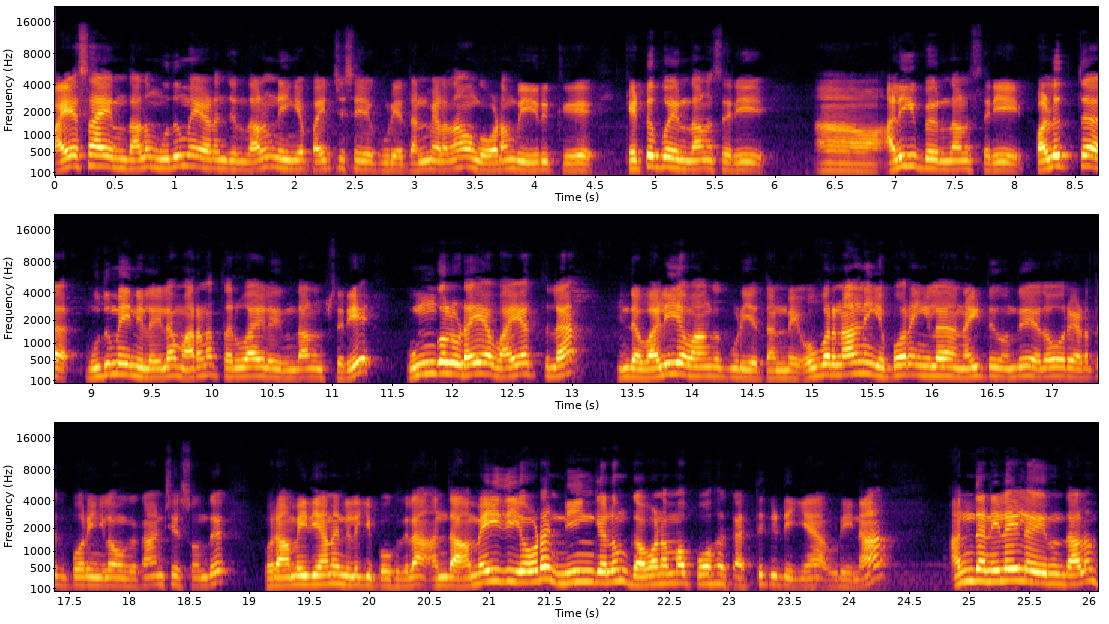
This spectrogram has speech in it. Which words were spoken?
வயசாக இருந்தாலும் முதுமை அடைஞ்சிருந்தாலும் நீங்கள் பயிற்சி செய்யக்கூடிய தன்மையில் தான் உங்கள் உடம்பு இருக்குது கெட்டு போயிருந்தாலும் சரி அழுகி போயிருந்தாலும் சரி பழுத்த முதுமை நிலையில் மரண தருவாயில் இருந்தாலும் சரி உங்களுடைய வயத்தில் இந்த வழியை வாங்கக்கூடிய தன்மை. ஒவ்வொரு நாள் நீங்கள் போகிறீங்களா நைட்டு வந்து ஏதோ ஒரு இடத்துக்கு போகிறீங்களா உங்கள் கான்சியஸ் வந்து ஒரு அமைதியான நிலைக்கு போகுதுல. அந்த அமைதியோட நீங்களும் கவனமாக போக கற்றுக்கிட்டீங்க அப்படின்னா அந்த நிலையில் இருந்தாலும்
